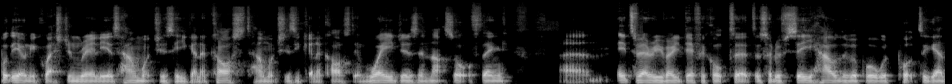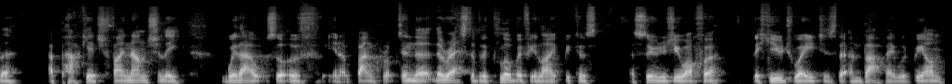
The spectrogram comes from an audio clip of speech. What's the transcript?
But the only question really is how much is he going to cost? How much is he going to cost in wages and that sort of thing? Um, it's very, very difficult to, to sort of see how Liverpool would put together a package financially without sort of, you know, bankrupting the, the rest of the club, if you like, because as soon as you offer the huge wages that Mbappe would be on,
